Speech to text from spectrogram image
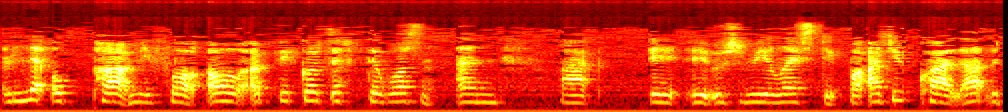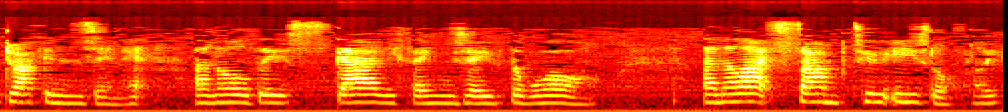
a little part of me thought oh it'd be good if there wasn't and like it, it was realistic but I do quite like the dragons in it and all these scary things over the wall. And I like Sam too he's lovely.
